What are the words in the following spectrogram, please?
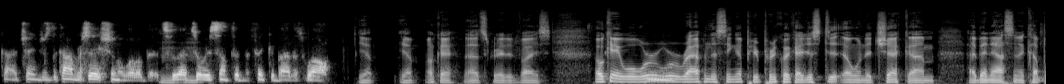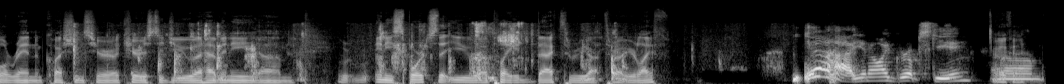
kind of changes the conversation a little bit. So mm-hmm. that's always something to think about as well. Yep. Yep. Okay, that's great advice. Okay, well we're we're wrapping this thing up here pretty quick. I just did, I want to check. Um, I've been asking a couple of random questions here. Uh, curious, did you uh, have any um, any sports that you uh, played back throughout throughout your life? Yeah, you know, I grew up skiing, okay. um,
